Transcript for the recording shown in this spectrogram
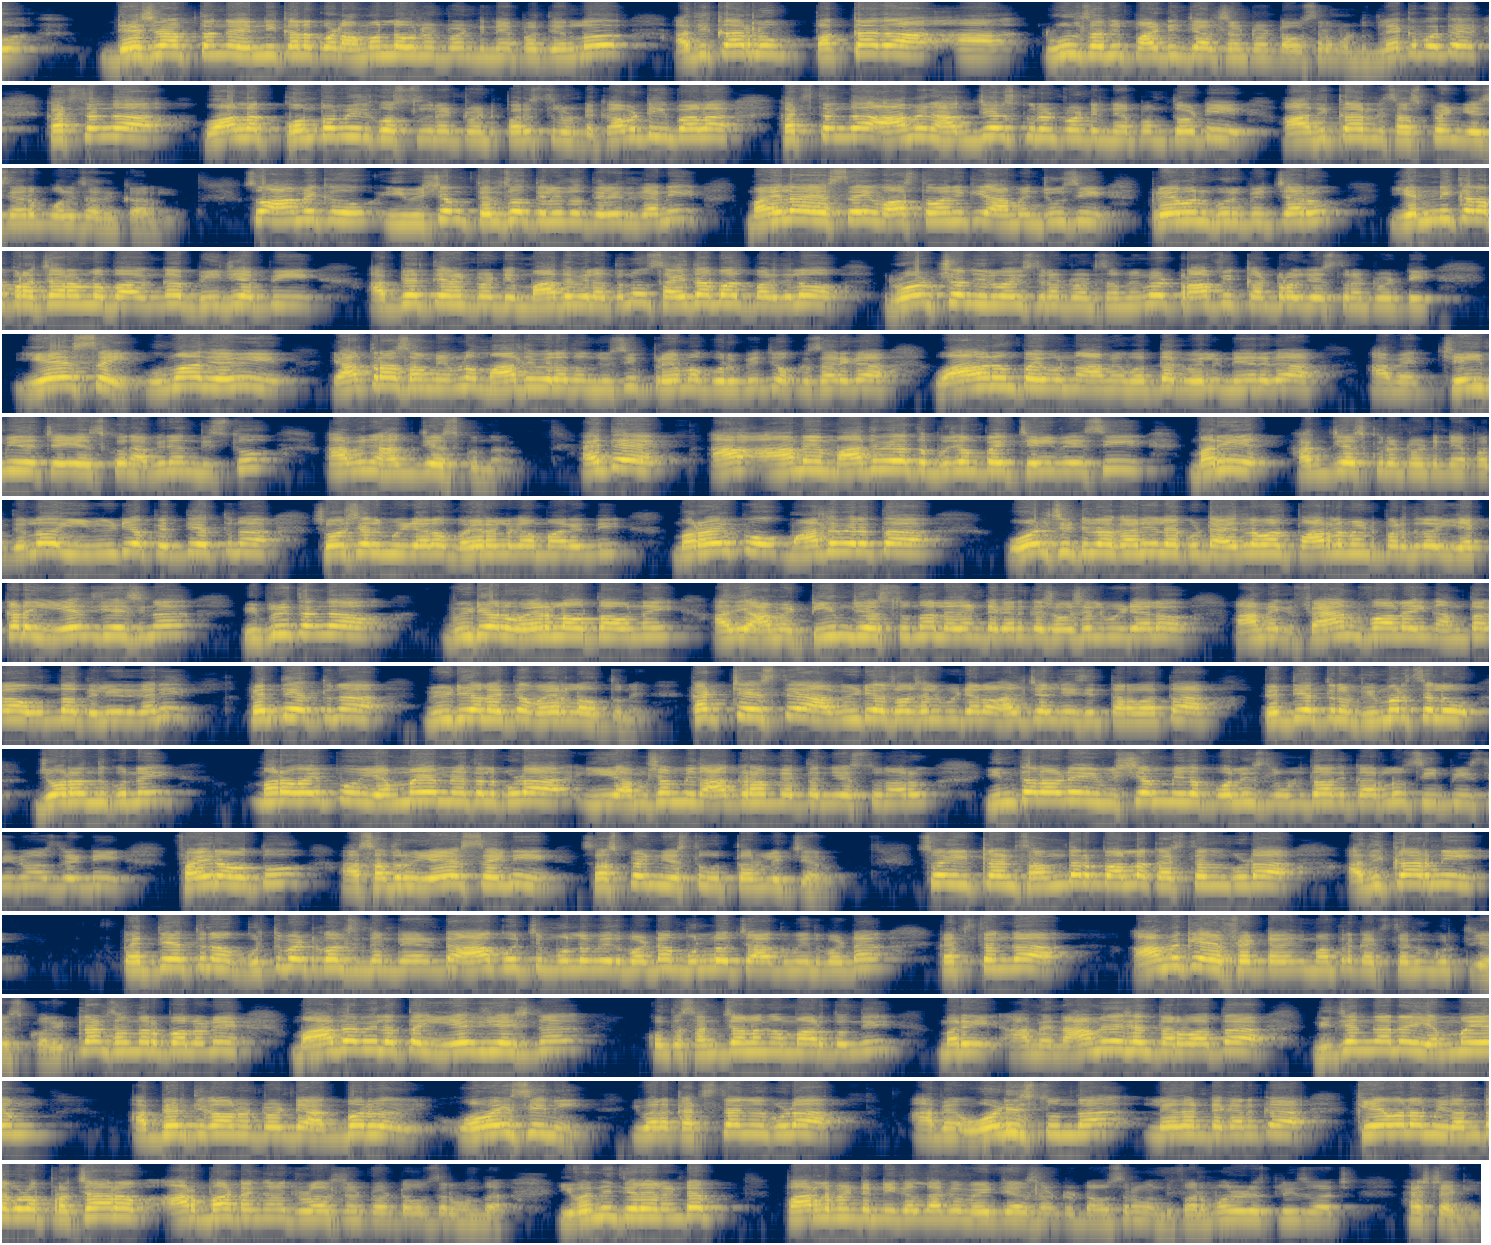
దేశవ్యాప్తంగా ఎన్నికలు కూడా అమల్లో ఉన్నటువంటి నేపథ్యంలో అధికారులు పక్కాగా ఆ రూల్స్ అన్ని పాటించాల్సినటువంటి అవసరం ఉంటుంది. లేకపోతే ఖచ్చితంగా వాళ్ళ కొంప మీదకి వస్తున్నటువంటి పరిస్థితులు ఉంటాయి. కాబట్టి ఇవాళ ఖచ్చితంగా ఆమెను హక్ చేసుకున్నటువంటి నేపంతో ఆ అధికారిని సస్పెండ్ చేశారు పోలీస్ అధికారులు. సో ఆమెకు ఈ విషయం తెలుసో తెలియదో తెలియదు కానీ మహిళా ఎస్ఐ వాస్తవానికి ఆమెను చూసి ప్రేమను గురిపించారు. ఎన్నికల ప్రచారంలో భాగంగా బీజేపీ అభ్యర్థి అయినటువంటి మాధవీలతను సైదాబాద్ పరిధిలో రోడ్ షో నిర్వహిస్తున్నటువంటి సమయంలో ట్రాఫిక్ కంట్రోల్ చేస్తున్నటువంటి ఏఎస్ఐ ఉమాదేవి యాత్రా సమయంలో మాధవీలతను చూసి ప్రేమ కురిపించి ఒక్కసారిగా వాహనంపై ఉన్న ఆమె వద్దకు వెళ్ళి నేరుగా ఆమె చేయి మీద చేసుకొని అభినందిస్తూ ఆమెను హక్ చేసుకున్నారు. అయితే ఆ- ఆమె మాధవీలత భుజంపై చేయి వేసి మరీ హక్ చేసుకున్నటువంటి నేపథ్యంలో ఈ వీడియో పెద్ద ఎత్తున సోషల్ మీడియాలో వైరల్గా మారింది. మరోవైపు మాధవీలత ఓల్డ్ సిటీలో కానీ లేకుంటే హైదరాబాద్ పార్లమెంట్ పరిధిలో ఎక్కడ ఏది చేసినా విపరీతంగా వీడియోలు వైరల్ అవుతా ఉన్నాయి. అది ఆమె టీం చేస్తుందా? లేదంటే కనుక సోషల్ మీడియాలో ఆమెకి ఫ్యాన్ ఫాలోయింగ్ అంతగా ఉందో తెలియదు కానీ పెద్ద ఎత్తున వీడియోలు అయితే వైరల్ అవుతున్నాయి. కట్ చేస్తే ఆ వీడియో సోషల్ మీడియాలో హల్చల్ చేసిన తర్వాత పెద్ద ఎత్తున విమర్శలు జోరందుకున్నాయి. మరోవైపు ఎంఐఎం నేతలు కూడా ఈ అంశం మీద ఆగ్రహం వ్యక్తం చేస్తున్నారు. ఇంతలోనే ఈ విషయం మీద పోలీసులు ఉన్నతాధికారులు సిపి శ్రీనివాస్ రెడ్డి ఫైర్ అవుతూ ఆ సదరు ఏఎస్ఐని సస్పెండ్ చేస్తూ ఉత్తర్వులు ఇచ్చారు. సో ఇట్లాంటి సందర్భాల్లో ఖచ్చితంగా కూడా అధికారిని పెద్ద ఎత్తున గుర్తుపెట్టుకోవాల్సింది ఏంటంటే ఆకు వచ్చి ముళ్ళ మీద పడ్డా ముళ్ళు వచ్చి ఆకు మీద పడ్డా ఖచ్చితంగా ఆమెకే ఎఫెక్ట్ అనేది మాత్రం ఖచ్చితంగా గుర్తు చేసుకోవాలి. ఇట్లాంటి సందర్భాల్లోనే మాధవీలత ఏది చేసినా కొంత సంచలనంగా మారుతుంది. మరి ఆమె నామినేషన్ తర్వాత నిజంగానే ఎంఐఎం అభ్యర్థిగా ఉన్నటువంటి అక్బర్ ఓవైసీని ఇవాళ ఖచ్చితంగా కూడా ఆమె ఓడిస్తుందా? లేదంటే కనుక కేవలం ఇదంతా కూడా ప్రచార ఆర్భాటంగానే చూడాల్సినటువంటి అవసరం ఉందా? ఇవన్నీ తెలియాలంటే పార్లమెంట్ ఎన్నికల దాకా వెయిట్ చేయాల్సినటువంటి అవసరం ఉంది. For more please watch hashtag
